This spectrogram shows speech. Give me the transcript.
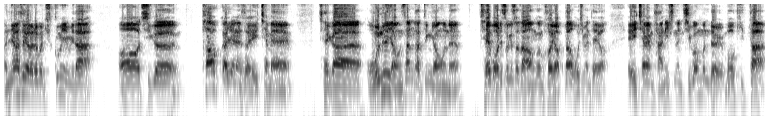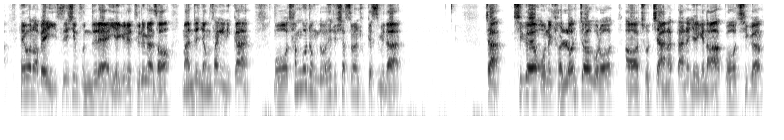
안녕하세요 여러분. 주꾸미입니다. 어 지금 파업 관련해서 HMM 제가 오늘 영상 같은 경우는 제 머릿속에서 나온 건 거의 없다고 보시면 돼요. HMM 다니시는 직원분들 뭐 기타 회원업에 있으신 분들의 얘기를 들으면서 만든 영상이니까 뭐 참고 정도 해주셨으면 좋겠습니다. 자 지금 오늘 결론적으로 어, 좋지 않았다는 얘기 나왔고 지금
